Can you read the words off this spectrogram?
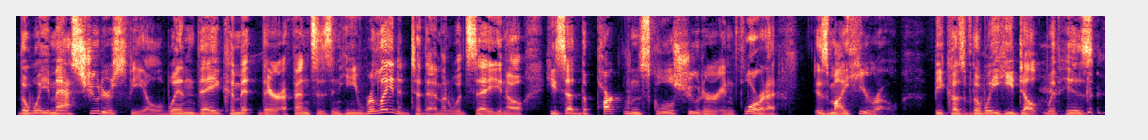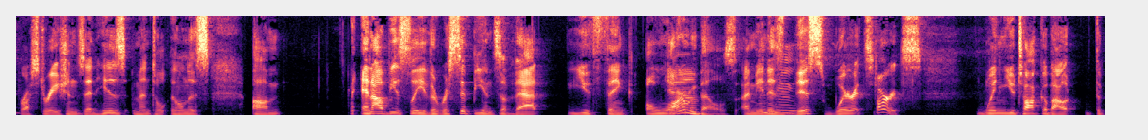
the way mass shooters feel when they commit their offenses. And he related to them and would say, you know, he said the Parkland school shooter in Florida is my hero because of the way he dealt with his frustrations and his mental illness. Um, and obviously, the recipients of that, you think alarm yeah. bells. I mean, mm-hmm. is this where it starts? When you talk about the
